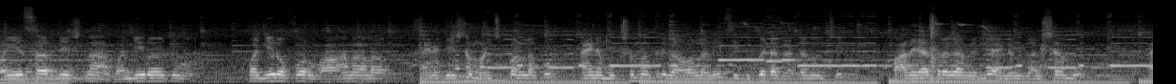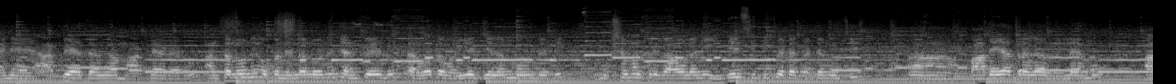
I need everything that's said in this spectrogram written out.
వైఎస్ఆర్ చేసిన one zero two one zero four వాహనాల ఆయన చేసిన మంచి పనులకు ఆయన ముఖ్యమంత్రి కావాలని సిద్దిపేట గడ్డ నుంచి పాదయాత్రగా వెళ్ళి ఆయనను కలిశాము. ఆయన ఆప్యాయతంగా మాట్లాడారు. అంతలోనే ఒక నెలలోనే చనిపోయాడు. తర్వాత వైఎస్ జగన్మోహన్ రెడ్డి ముఖ్యమంత్రి కావాలని ఇదే సిద్దిపేట గడ్డ నుంచి పాదయాత్రగా వెళ్ళాము. ఆ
